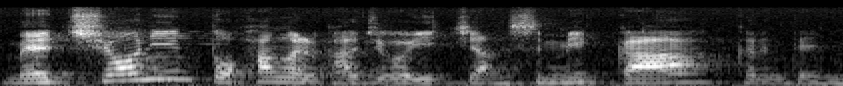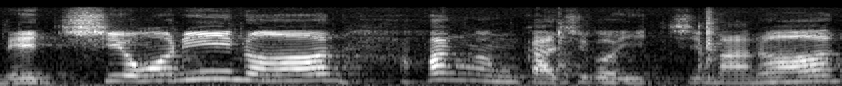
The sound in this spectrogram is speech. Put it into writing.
메치오닌 또 황을 가지고 있지 않습니까? 그런데 메치오닌은 황은 가지고 있지만은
